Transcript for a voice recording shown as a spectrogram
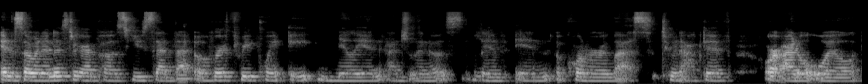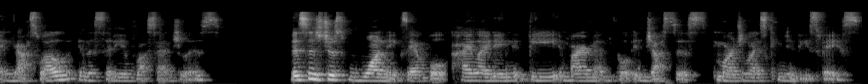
and so in an Instagram post, you said that over 3.8 million Angelenos live in a quarter or less to an active or idle oil and gas well in the city of Los Angeles. This is just one example highlighting the environmental injustice marginalized communities face.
